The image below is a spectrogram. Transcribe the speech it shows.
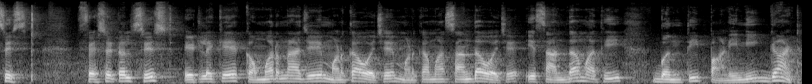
સિસ્ટ ફેસેટલ સિસ્ટ એટલે કે કમરના જે મણકા હોય છે, મણકામાં સાંધા હોય છે, એ સાંધામાંથી બનતી પાણીની ગાંઠ.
